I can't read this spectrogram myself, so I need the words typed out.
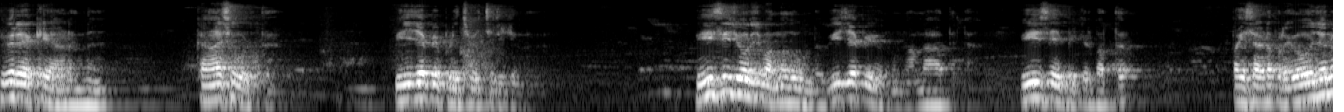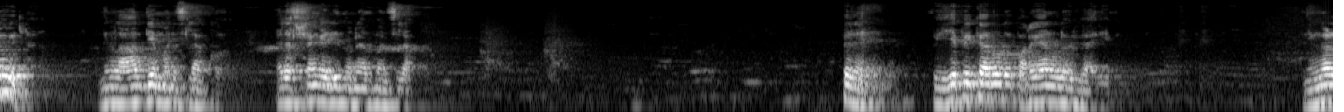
ഇവരെയൊക്കെയാണ് ഇന്ന് കാശ് കൊടുത്ത് ബി ജെ പി പിടിച്ചു വച്ചിരിക്കുന്നത്. പി സി ജോർജ് വന്നതുകൊണ്ട് ബി ജെ പി ഒന്നും നന്നാകത്തില്ല. ബി ജെ പിക്ക് ഒരു പത്ത് പൈസയുടെ പ്രയോജനവും ഇല്ല നിങ്ങൾ ആദ്യം മനസ്സിലാക്കുക. ഇലക്ഷൻ കഴിയുന്നുണ്ടെങ്കിൽ അത് മനസ്സിലാക്കുക. പിന്നെ ബി ജെ പിക്കാരോട് പറയാനുള്ള ഒരു കാര്യം. നിങ്ങൾ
